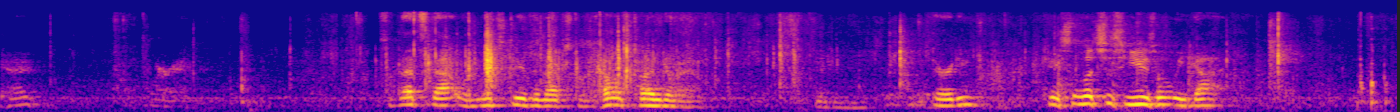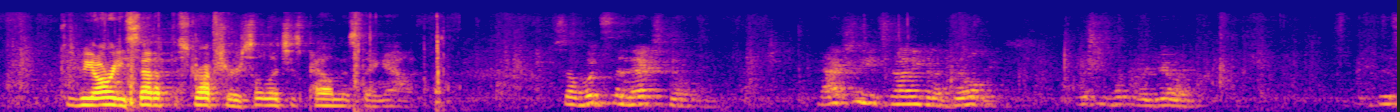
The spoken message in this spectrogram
Okay? All right. So that's that one. Let's do the next one. How much time do I have? Thirty? Okay, so let's just use what we got. Because we already set up the structure, so let's just pound this thing out. So what's the next building? Actually, it's not even a building. This is what we're doing. This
